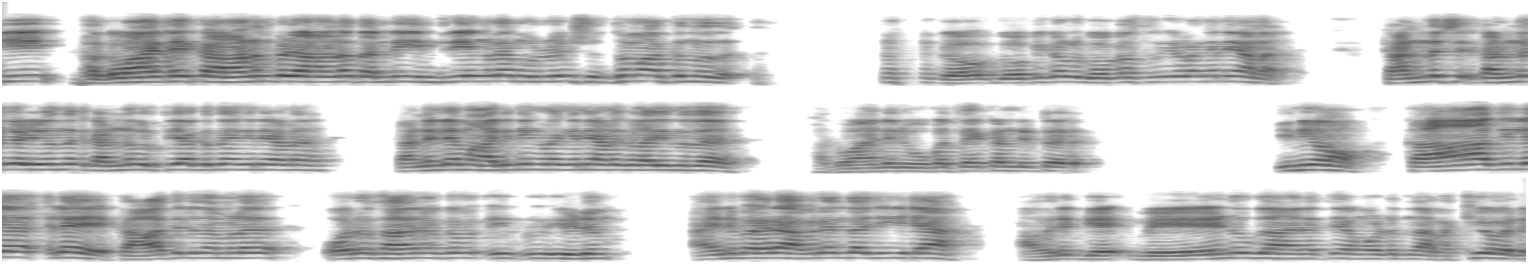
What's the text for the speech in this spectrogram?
ഈ ഭഗവാനെ കാണുമ്പോഴാണ് തന്റെ ഇന്ദ്രിയങ്ങളെ മുഴുവൻ ശുദ്ധമാക്കുന്നത്. ഗോ ഗോപികൾ ഗോപസ്ത്രീകൾ എങ്ങനെയാണ് കണ്ണ് കണ്ണ് കഴിയുന്ന കണ്ണ് വൃത്തിയാക്കുന്നത് എങ്ങനെയാണ്? കണ്ണിലെ മാലിന്യങ്ങൾ എങ്ങനെയാണ് കളയുന്നത്? ഭഗവാന്റെ രൂപത്തെ കണ്ടിട്ട്. ഇനിയോ കാതിൽ അല്ലെ? കാതിൽ നമ്മൾ ഓരോ സാധനമൊക്കെ ഇടും. അതിന് പകരം അവരെന്താ ചെയ്യുക അവർ വേണുഗാനത്തെ അങ്ങോട്ട് നിറയ്ക്കും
